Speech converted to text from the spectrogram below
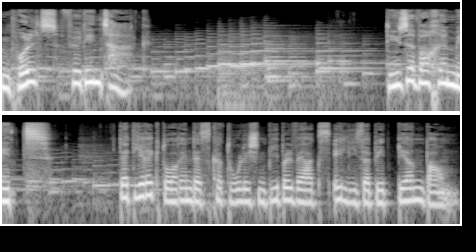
Impuls für den Tag. Diese Woche mit der Direktorin des katholischen Bibelwerks Elisabeth Birnbaum.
